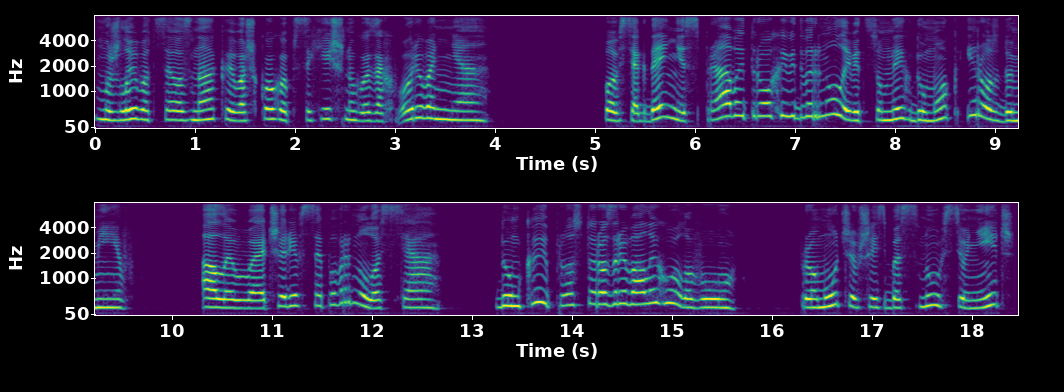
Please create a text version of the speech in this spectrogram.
Можливо, це ознаки важкого психічного захворювання. Повсякденні справи трохи відвернули від сумних думок і роздумів, але ввечері все повернулося. Думки просто розривали голову. Промучившись без сну всю ніч,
